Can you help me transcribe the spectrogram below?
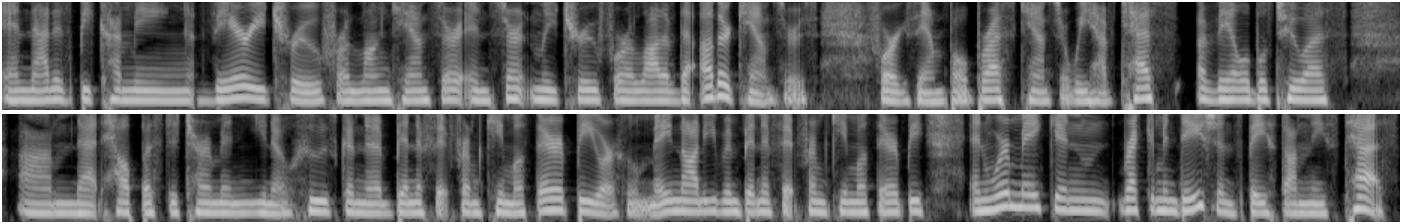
And that is becoming very true for lung cancer and certainly true for a lot of the other cancers. For example, breast cancer, we have tests available to us um, that help us determine, you know, who's going to benefit from chemotherapy or who may not even benefit from chemotherapy. And we're making recommendations based on these tests.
